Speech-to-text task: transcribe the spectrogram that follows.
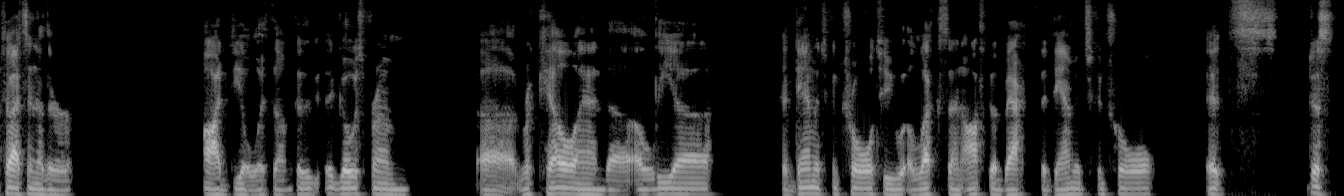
So that's another odd deal with them because it goes from uh, Raquel and uh, Aliyah to damage control to Alexa and Asuka back to the damage control. It's just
